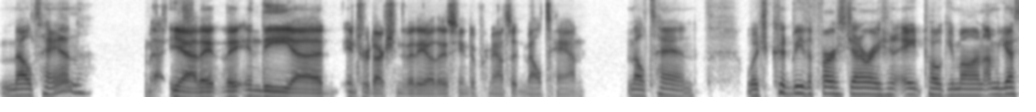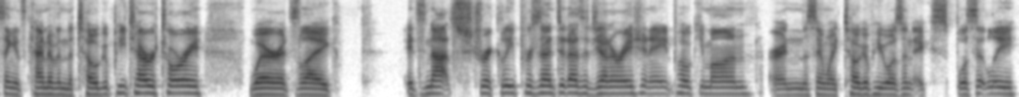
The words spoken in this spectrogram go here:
Meltan. Yeah, they they in the uh, introduction video they seem to pronounce it Meltan. Meltan, which could be the first generation 8 Pokemon. I'm guessing it's kind of in the Togepi territory where it's like it's not strictly presented as a generation 8 Pokemon or in the same way Togepi wasn't explicitly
